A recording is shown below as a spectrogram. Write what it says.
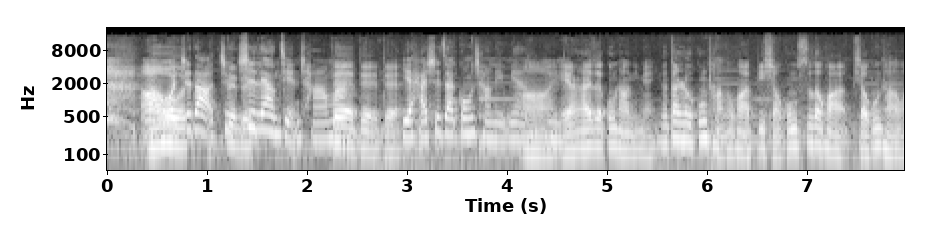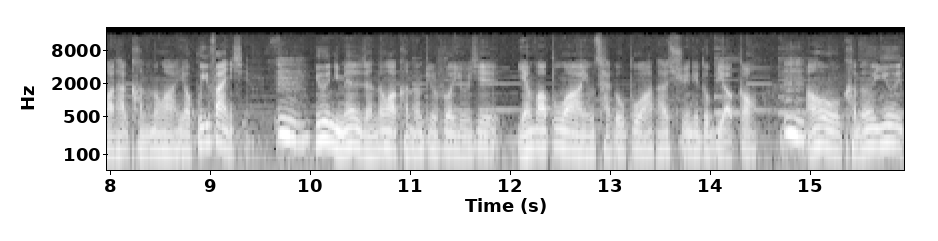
然哦，后我知道，就质量检查嘛，对对对。也还是在工厂里面啊，嗯。也还是在工厂里面，因为但是工厂的话，比小公司的话，小工厂的话，它可能的话要规范一些，嗯。因为里面人的话，可能比如说有一些研发部啊，有采购部啊，他学历都比较高，嗯。然后可能因为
